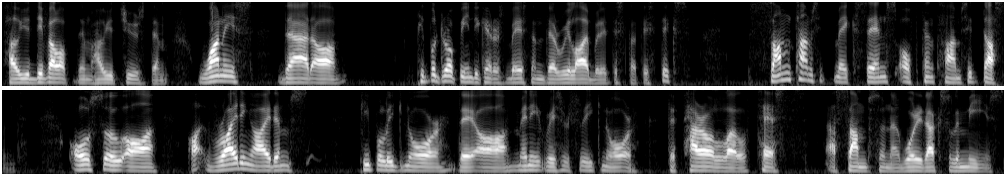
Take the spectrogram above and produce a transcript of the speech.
how you develop them, how you choose them. One is that uh, people drop indicators based on their reliability statistics. Sometimes it makes sense, oftentimes it doesn't. Also, writing items, people ignore, there are many researchers ignore the parallel tests assumption and what it actually means.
